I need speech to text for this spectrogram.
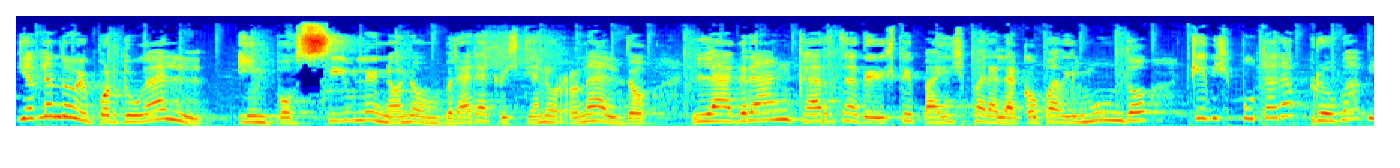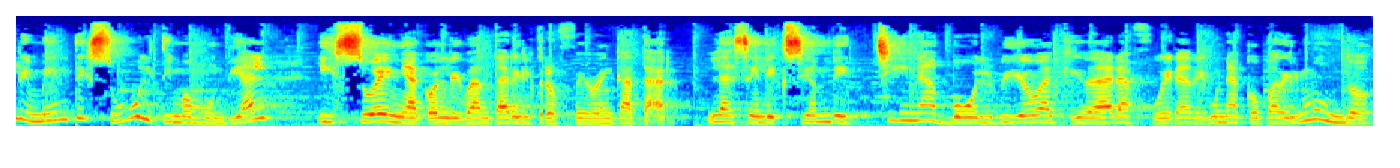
Y hablando de Portugal, imposible no nombrar a Cristiano Ronaldo, la gran carta de este país para la Copa del Mundo, que disputará probablemente su último mundial y sueña con levantar el trofeo en Qatar. La selección de China volvió a quedar afuera de una Copa del Mundo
